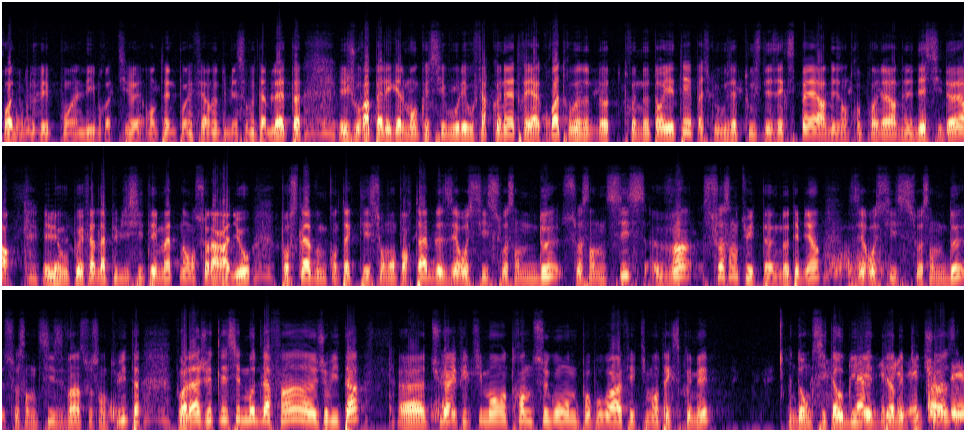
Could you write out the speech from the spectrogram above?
www.libre-antenne.fr, notez bien sur vos tablettes. Et je vous rappelle également que si vous voulez vous faire connaître et accroître notre notoriété, parce que vous êtes tous des experts, des entrepreneurs, des décideurs, eh bien vous pouvez faire de la publicité maintenant sur la radio. Pour cela, vous me contactez sur mon portable 06 62 66 20 68. Notez bien 06 62 66 20 68. Voilà, je vais te laisser le mot de la fin, euh, Jovita. Euh, tu as effectivement 30 secondes pour pouvoir effectivement t'exprimer. Donc si tu as oublié de dire des petites choses. de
